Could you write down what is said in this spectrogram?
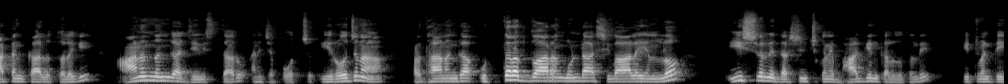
ఆటంకాలు తొలగి ఆనందంగా జీవిస్తారు అని చెప్పవచ్చు. ఈ రోజున ప్రధానంగా ఉత్తర ద్వారం గుండా శివాలయంలో ఈశ్వరుని దర్శించుకునే భాగ్యం కలుగుతుంది. ఇటువంటి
